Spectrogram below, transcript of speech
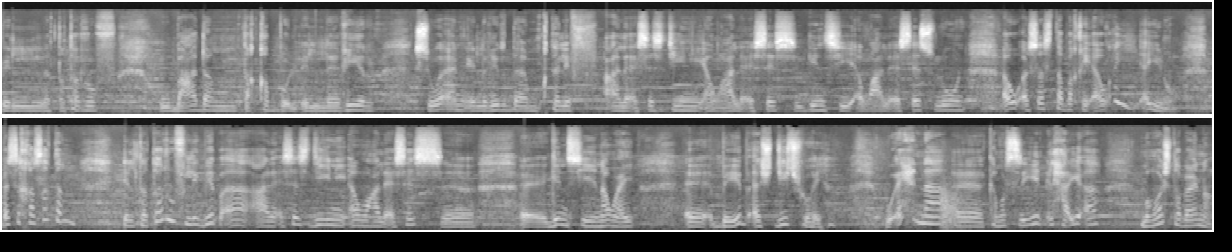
بالتطرف وبعدم تقبل الغير سواء الغير ده مختلف على أساس ديني أو على أساس جنسي أو على أساس لون أو أساس طبقي أو اي أي نوع. بس خاصة التطرف اللي بيبقى على أساس ديني أو على أساس جنسي نوعي بيبقى شديد شوية. وإحنا كمصريين الحقيقة ما هوش طبعنا.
